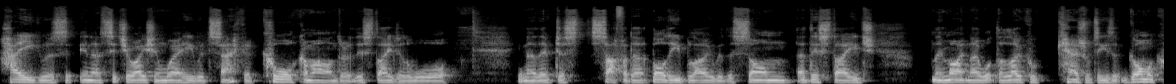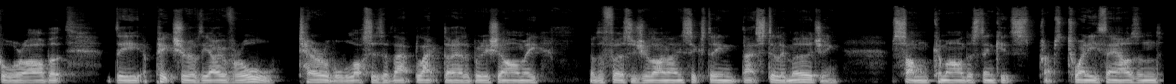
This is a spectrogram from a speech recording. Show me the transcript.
Haig was in a situation where he would sack a corps commander at this stage of the war, you know, they've just suffered a body blow with the Somme. At this stage, they might know what the local casualties at Gommecourt are, but the picture of the overall terrible losses of that Black Day of the British Army of the 1st of July 1916, that's still emerging. Some commanders think it's perhaps 20,000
